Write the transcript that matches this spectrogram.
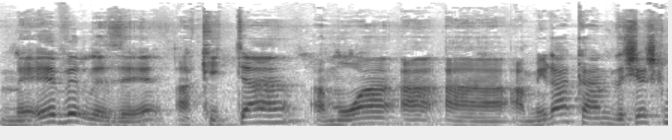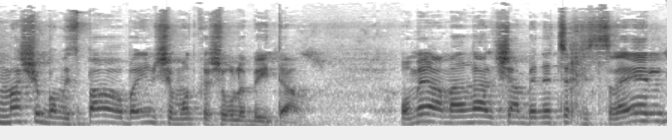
מעבר לזה, הכיתה אמורה, האמירה כאן זה שיש משהו במספר 40 שמאוד קשור לביתר. אומר המהר"ל שם בנצח ישראל,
